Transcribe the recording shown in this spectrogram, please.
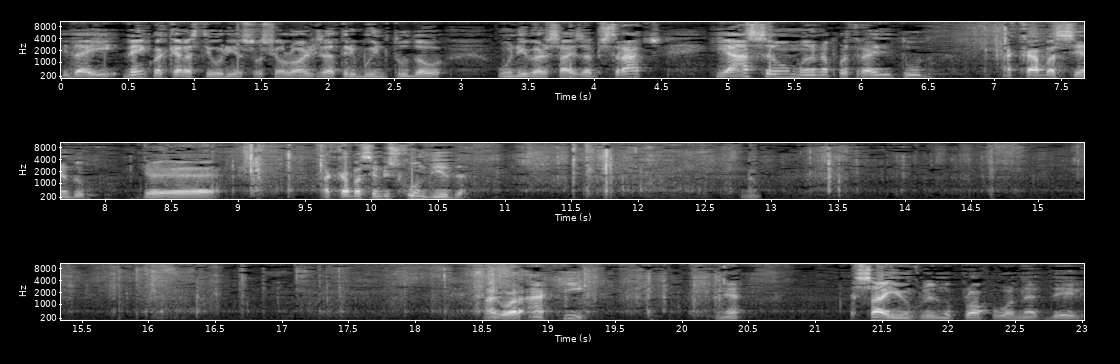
E daí vem com aquelas teorias sociológicas atribuindo tudo ao universais abstratos, e a ação humana por trás de tudo acaba sendo, é, acaba sendo escondida. Agora, aqui, né, saiu, inclusive no próprio Warnet dele,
